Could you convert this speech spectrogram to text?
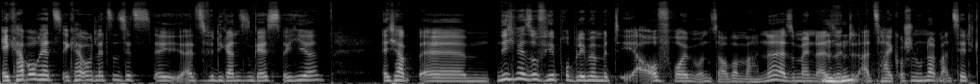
Ich habe auch jetzt, ich habe auch letztens jetzt, äh, als für die ganzen Gäste hier, ich habe ähm, nicht mehr so viel Probleme mit Aufräumen und sauber machen. Ne? Also, mein, also mhm. als Heiko schon hundertmal erzählt, ich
